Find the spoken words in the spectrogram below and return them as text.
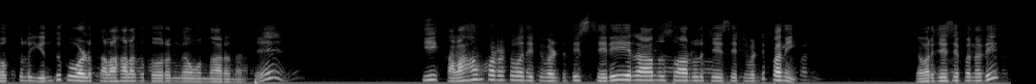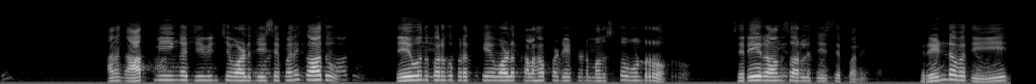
భక్తులు ఎందుకు వాళ్ళు కలహాలకు దూరంగా ఉన్నారనంటే ఈ కలహం పడటం అనేటువంటిది శరీరానుసారులు చేసేటువంటి పని. ఎవరు చేసే పని అది అనగా ఆత్మీయంగా జీవించే వాళ్ళు చేసే పని కాదు. దేవుని కొరకు బ్రతికే వాళ్ళు కలహపడేటువంటి మనసుతో ఉండరు. శరీరానుసారులు చేసే పని. రెండవది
